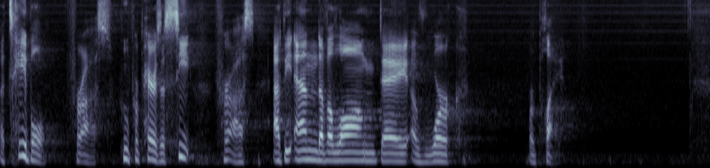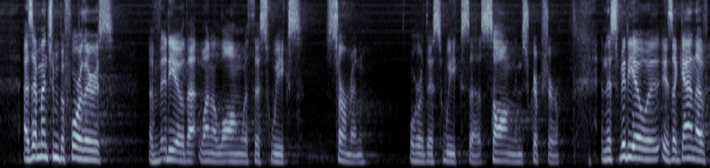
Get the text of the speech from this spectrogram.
a table for us, who prepares a seat for us at the end of a long day of work or play. As I mentioned before, there's a video that went along with this week's sermon or this week's uh, song in Scripture. And this video is again of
